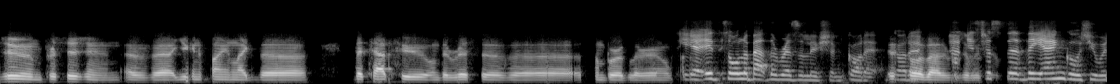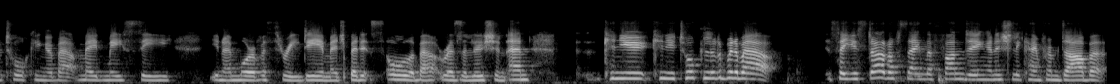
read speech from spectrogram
zoom precision of uh, you can find like the the tattoo on the wrist of uh, some burglar. Yeah, it's all about the resolution. Got it. It's Got all it. about the resolution. It's just the the angles you were talking about made me see, you know, more of a 3D image, but it's all about resolution. And can you can you talk a little bit about? So you start off saying the funding initially came from DARPA,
